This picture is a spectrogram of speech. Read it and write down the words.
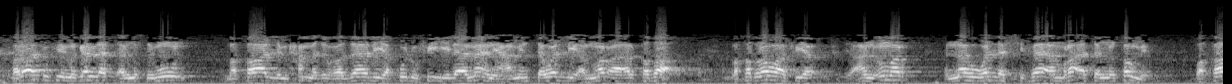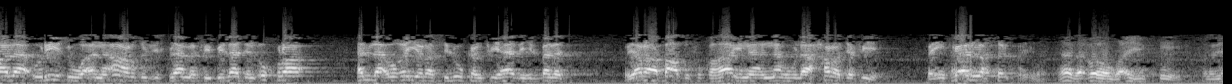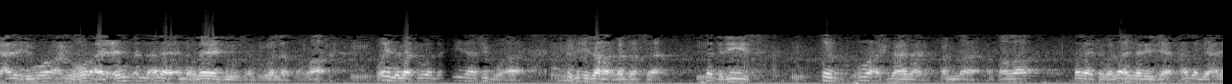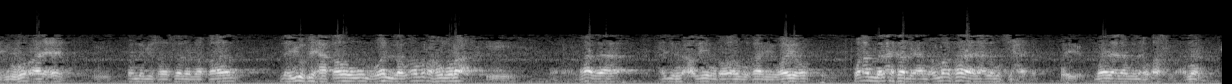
قرأت في مجلة المسلمون مقال لمحمد الغزالي يقول فيه لا مانع من تولي المرأة القضاء وقد روى في عن عمر أنه ولى الشفاء امرأة من قومه وقال أريد وأنا أعرض الإسلام في بلاد أخرى ألا أغير سلوكا في هذه البلد؟ ويرى بعض فقهائنا أنه لا حرج فيه. فإن كانوا أيوة. هذا قول ضعيف. والذي عليه جمهور أهل العلم أنه لا أنه لا يجوز أن تولى القضاء وإنما تولى يناسبها مثل إدارة مدرسه تدريس طب وما أشبه ذلك. أما القضاء فلا يتولاه إلا الرجال. هذا اللي عليه جمهور أهل العلم. والنبي صلى الله عليه وسلم قال لن يفلح قوم ولوا أمرهم امرأة. هذا حديث عظيم رواه البخاري وغيره. وأما الأثر عن عمر فلا نعلم صحته. أيوه. لا نعلم له أصلا. نعم.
